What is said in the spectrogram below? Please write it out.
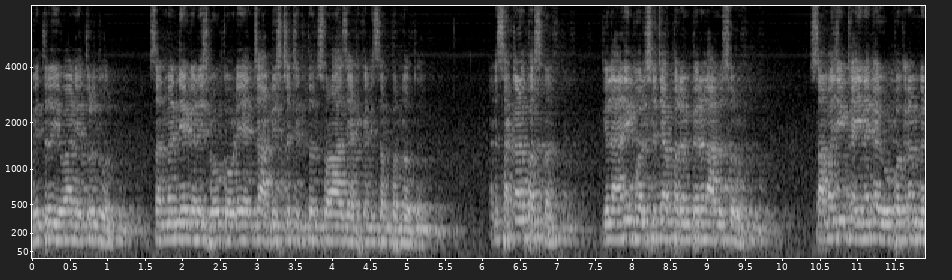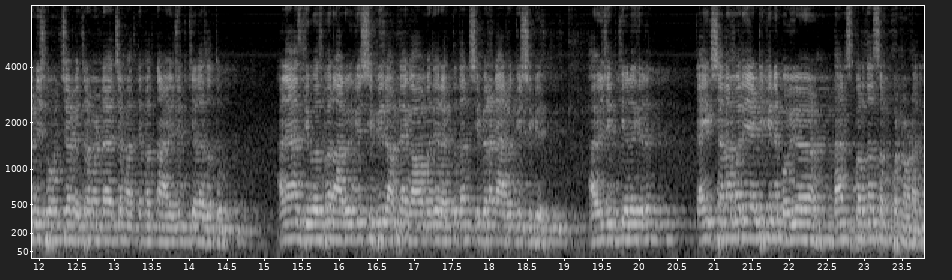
मित्र युवा नेतृत्व सन्मान्य गणेश भाऊ कवडे यांच्या अभिष्ट चिंतन सोहळा आज या ठिकाणी संपन्न होतो आणि सकाळपासून गेल्या अनेक वर्षाच्या परंपरेला अनुसरून सामाजिक काही ना काही उपक्रम गणेश भाऊंच्या मित्रमंडळाच्या माध्यमातून आयोजित केला जातो. आणि आज दिवसभर आरोग्य शिबिर आपल्या गावामध्ये रक्तदान शिबिर आणि आरोग्य शिबिर आयोजित केलं गेलं. काही क्षणामध्ये या ठिकाणी भव्य डान्स स्पर्धा संपन्न होणार आहे.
